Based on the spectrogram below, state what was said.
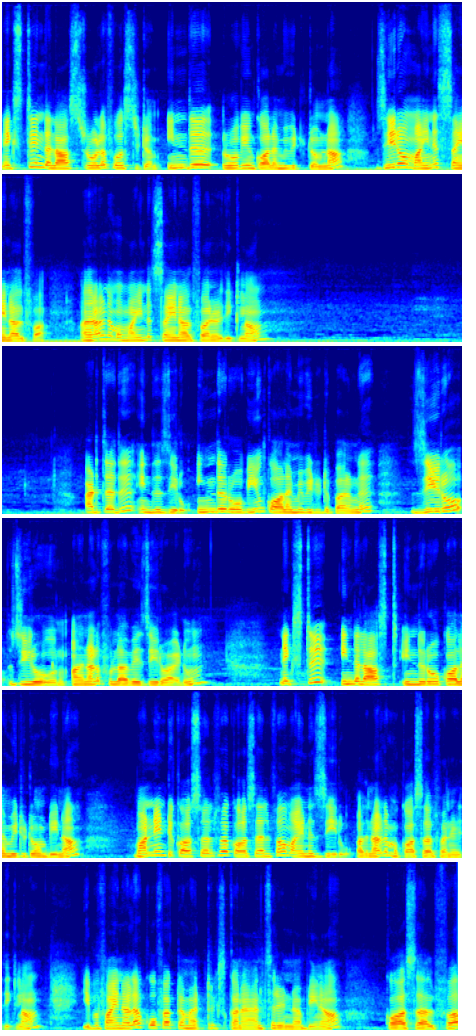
நெக்ஸ்ட்டு இந்த லாஸ்ட் ரோவில் ஃபர்ஸ்ட் டேர்ம் இந்த ரோவையும் காலமையும் விட்டுட்டோம்னா ஜீரோ மைனஸ் சைன் ஆல்ஃபா அதனால் நம்ம மைனஸ் சைன் ஆல்ஃபான்னு எழுதிக்கலாம். அடுத்தது இந்த ஜீரோ இந்த ரோவையும் காலமையும் விட்டுட்டு பாருங்கள் ஜீரோ ஜீரோ வரும். அதனால் ஃபுல்லாகவே ஜீரோ ஆகிடும் நெக்ஸ்ட்டு இந்த லாஸ்ட் இந்த ரோ காலம் விட்டுட்டோம் அப்படின்னா one into cos alpha cos alpha minus zero அதனால் நம்ம காஸ் ஆல்ஃபான்னு எழுதிக்கலாம். இப்போ ஃபைனலாக கோஃபேக்டர் மேட்ரிக்ஸ்க்கான ஆன்சர் என்ன அப்படின்னா? Cos alpha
